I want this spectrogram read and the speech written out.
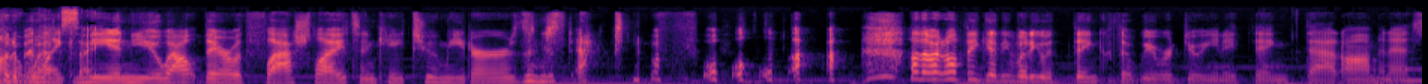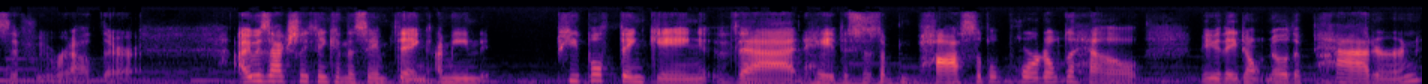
Could have been like me and you out there with flashlights and K2 meters and just acting a fool. Although I don't think anybody would think that we were doing anything that ominous if we were out there. I was actually thinking the same thing. I mean, people thinking that, hey, this is a possible portal to hell. Maybe they don't know the pattern,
